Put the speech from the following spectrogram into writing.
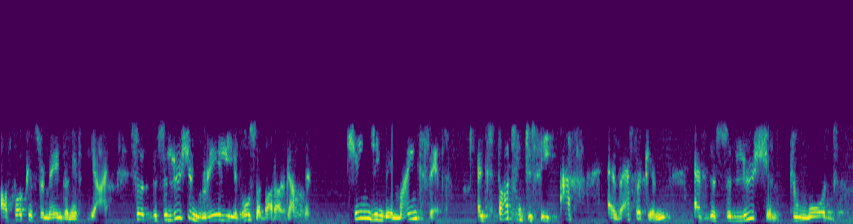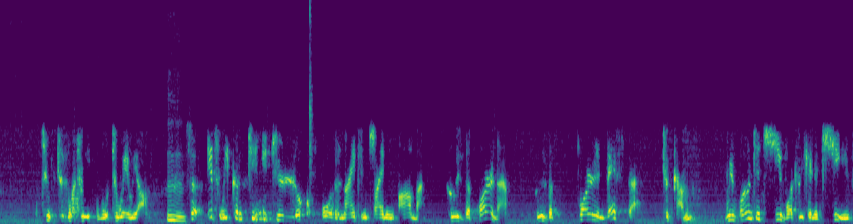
our focus remains on FDI. So the solution really is also about our government changing their mindset and starting to see us as Africans as the solution towards to, to what we to where we are. Mm-hmm. So if we continue to look for the knight in shining armor, who's the foreigner, who's the foreign investor to come, we won't achieve what we can achieve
